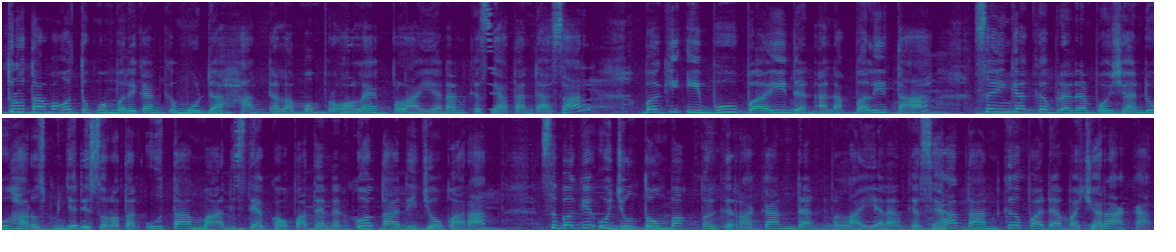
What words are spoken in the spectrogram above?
terutama untuk memberikan kemudahan dalam memperoleh pelayanan kesehatan dasar bagi ibu, bayi, dan anak balita, sehingga keberadaan posyandu harus menjadi sorotan utama di setiap kabupaten dan kota di Jawa Barat sebagai ujung tombak pergerakan dan pelayanan kesehatan kepada masyarakat.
